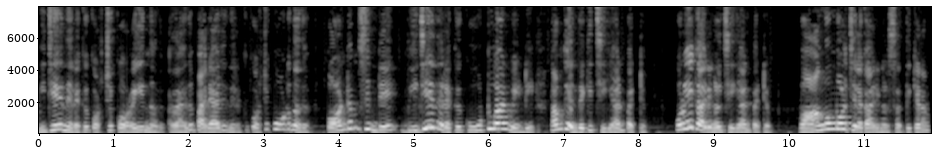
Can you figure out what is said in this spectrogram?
വിജയനിരക്ക് കുറച്ച് കുറയുന്നത്. അതായത് പരാജയ നിരക്ക് കുറച്ച് കൂടുന്നത്. കോണ്ടംസിന്റെ വിജയനിരക്ക് കൂട്ടുവാൻ വേണ്ടി നമുക്ക് എന്തൊക്കെ ചെയ്യാൻ പറ്റും? കുറേ കാര്യങ്ങൾ ചെയ്യാൻ പറ്റും. വാങ്ങുമ്പോൾ ചില കാര്യങ്ങൾ ശ്രദ്ധിക്കണം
